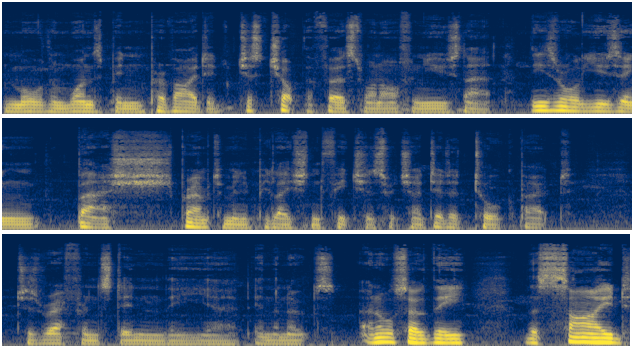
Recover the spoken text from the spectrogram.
more than one's been provided, just chop the first one off and use that. These are all using bash parameter manipulation features, which I did a talk about which is referenced in the uh, in the notes, and also the the side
